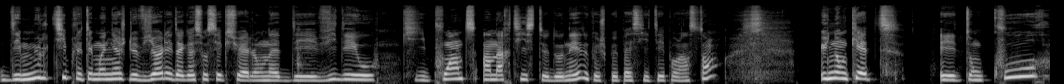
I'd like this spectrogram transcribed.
des multiples témoignages de viols et d'agressions sexuelles. On a des vidéos qui pointent un artiste donné, que je ne peux pas citer pour l'instant. Une enquête est en cours,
